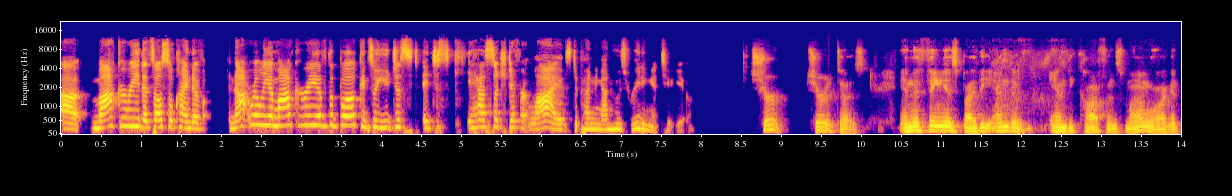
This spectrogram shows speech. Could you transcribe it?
uh, mockery that's also kind of not really a mockery of the book. And so you just, it just, it has such different lives depending on who's reading it to you. Sure, sure it does. And the thing is, by the end of Andy Kaufman's monologue, and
